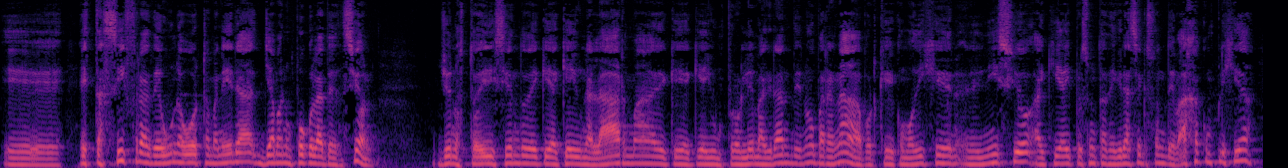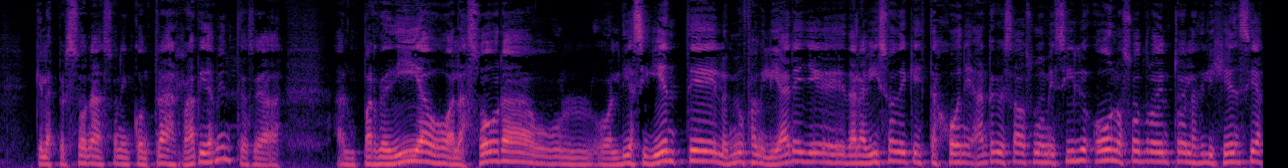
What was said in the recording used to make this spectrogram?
eh, estas cifras de una u otra manera llaman un poco la atención. Yo no estoy diciendo de que aquí hay una alarma, de que aquí hay un problema grande, no, para nada, porque como dije en el inicio, aquí hay presuntas desgracias que son de baja complejidad, que las personas son encontradas rápidamente, o sea, a un par de días o a las horas o, al día siguiente, los mismos familiares dan aviso de que estas jóvenes han regresado a su domicilio o nosotros dentro de las diligencias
